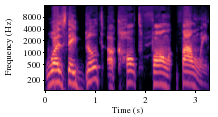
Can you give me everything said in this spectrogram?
was they built a cult following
